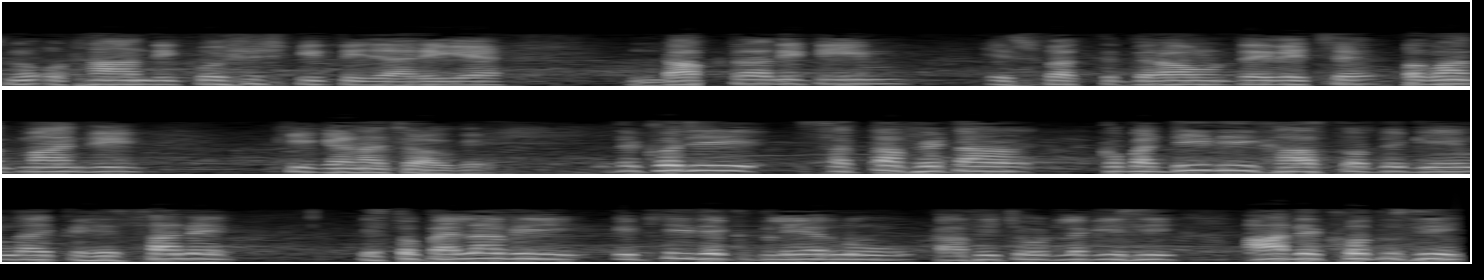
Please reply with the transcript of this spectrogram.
ਇਸ ਨੂੰ ਉਠਾਉਣ ਦੀ ਕੋਸ਼ਿਸ਼ ਕੀਤੀ ਜਾ ਰਹੀ ਹੈ ਡਾਕਟਰਾਂ ਦੀ ਟੀਮ ਇਸ ਵਕਤ ਗਰਾਊਂਡ ਦੇ ਵਿੱਚ। ਭਗਵੰਤ ਮਾਨ ਜੀ ਕੀ ਕਹਿਣਾ ਚਾਹੋਗੇ? ਦੇਖੋ ਜੀ ਸੱਟਾਂ ਫਿਟਾਂ ਕਬੱਡੀ ਦੀ ਖਾਸ ਤੌਰ ਤੇ ਗੇਮ ਦਾ ਇੱਕ ਹਿੱਸਾ ਨੇ। ਇਸ ਤੋਂ ਪਹਿਲਾਂ ਵੀ ਇਟਲੀ ਦੇ ਇੱਕ ਪਲੇਅਰ ਨੂੰ ਕਾਫੀ ਚੋਟ ਲੱਗੀ ਸੀ। ਆਹ ਦੇਖੋ ਤੁਸੀਂ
